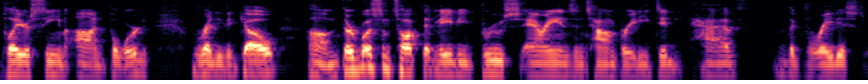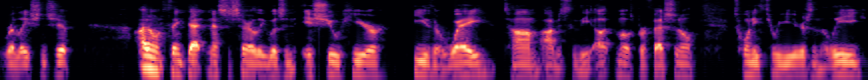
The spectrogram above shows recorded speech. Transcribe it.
Players seem on board, ready to go. Um, there was some talk that maybe Bruce Arians and Tom Brady didn't have the greatest relationship. I don't think that necessarily was an issue here either way. Tom, obviously the utmost professional, 23 years in the league.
